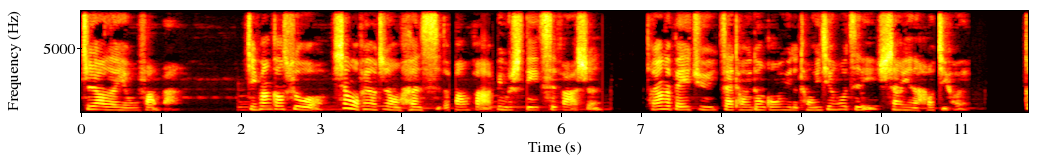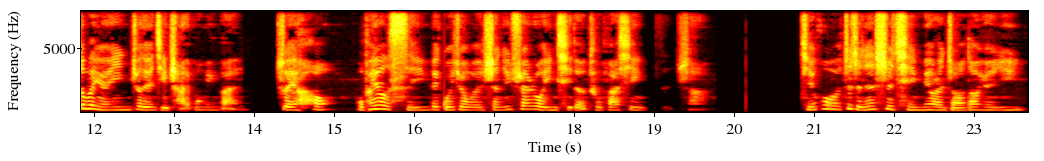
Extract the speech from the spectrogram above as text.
知道了也无妨吧。”警方告诉我，像我朋友这种恨死的方法，并不是第一次发生。同样的悲剧在同一栋公寓的同一间屋子里上演了好几回，根本原因就连警察也不明白。最后，我朋友的死因被归咎为神经衰弱引起的突发性自杀。结果，这整件事情没有人找得到原因，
